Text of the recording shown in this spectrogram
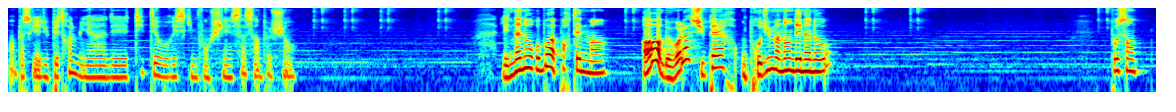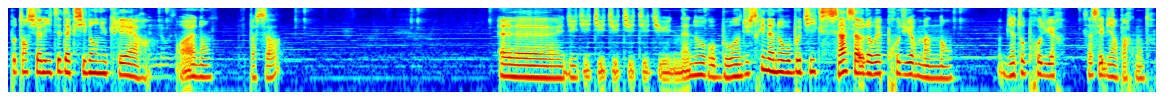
Bon, parce qu'il y a du pétrole, mais il y a des types terroristes qui me font chier. Ça, c'est un peu chiant. Les nanorobots à portée de main. Oh, ben voilà, super. On produit maintenant des nanos. Poten- Potentialité d'accident nucléaire. Ouais, non, pas ça. Euh, du nanorobot. Industrie nanorobotique, ça, ça devrait produire maintenant. Bientôt produire. Ça, c'est bien par contre.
